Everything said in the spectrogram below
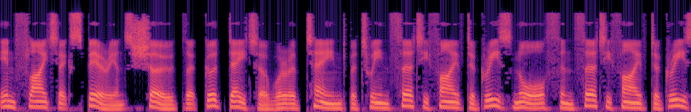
In-flight experience showed that good data were obtained between 35 degrees north and 35 degrees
